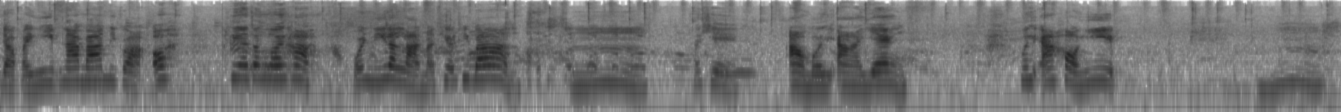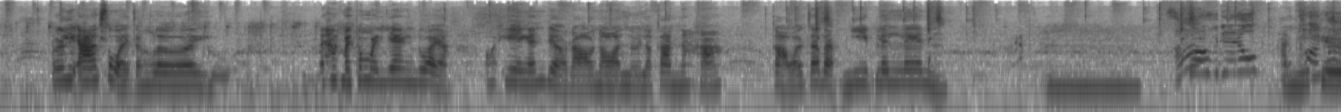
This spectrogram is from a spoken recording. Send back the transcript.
เดี๋ยวไปงีบหน้าบ้านดีกว่า โอ้เพลียจังเลยค่ะ วันนี้หลานๆมาเที่ยวที่บ้าน อืม โอเค อ้าวเมอริอาแย่ง เมอริอาของีบ เมอริอาสวยจังเลยแล้วทำไมต้องมาแย่งด้วยอะ โอเค งั้นเดี๋ยวเรานอนเลยแล้วกันนะคะกะว่าจะแบบงีบเล่นๆอืมอันนี้คือ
